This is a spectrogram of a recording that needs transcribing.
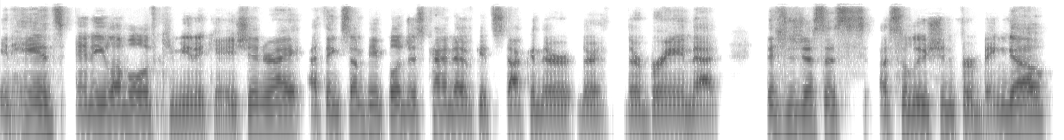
enhance any level of communication right? I think some people just kind of get stuck in their their their brain that this is just a, a solution for bingo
